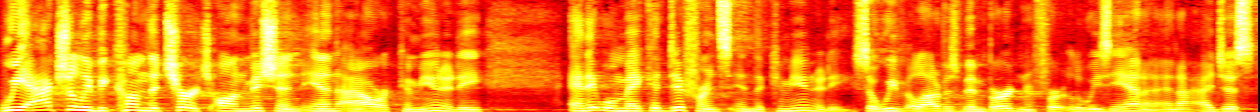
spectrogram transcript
we actually become the church on mission in our community and it will make a difference in the community. So we've a lot of us have been burdened for Louisiana, and I, I just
